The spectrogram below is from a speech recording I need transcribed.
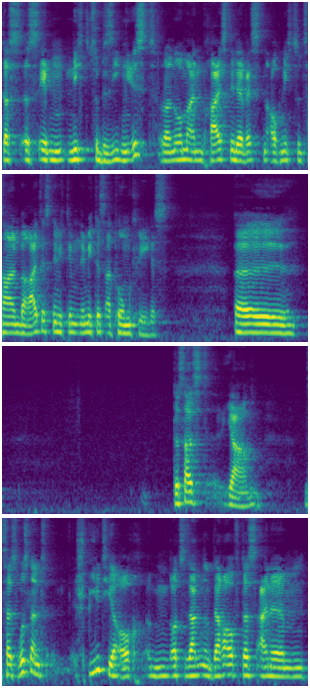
dass es eben nicht zu besiegen ist oder nur um einen Preis, den der Westen auch nicht zu zahlen bereit ist, nämlich, dem, nämlich des Atomkrieges. Äh, das heißt, ja, das heißt, Russland spielt hier auch ähm, sozusagen darauf, dass eine, ähm,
